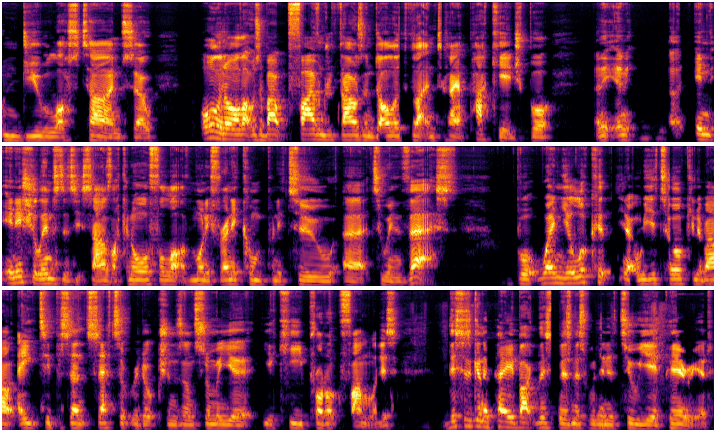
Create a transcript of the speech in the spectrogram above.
undue lost time. So all in all, that was about five hundred thousand dollars for that entire package. But and, in initial instance, it sounds like an awful lot of money for any company to uh, to invest. But when you look at, you know, you're talking about 80% setup reductions on some of your, your key product families, this is going to pay back this business within a two year period.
